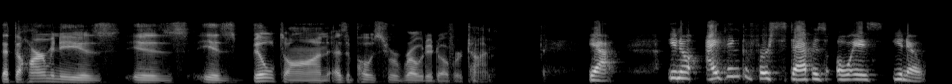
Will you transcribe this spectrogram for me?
that the harmony is is is built on as opposed to eroded over time? Yeah. You know, I think the first step is always, you know,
